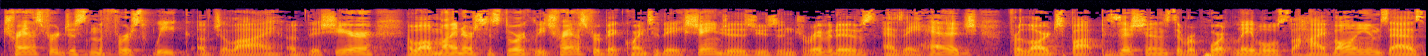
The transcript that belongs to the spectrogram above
transferred just in the first week of July of this year. And while miners historically transfer Bitcoin to the exchanges using derivatives as a hedge for large spot positions, the report labels the high volumes as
